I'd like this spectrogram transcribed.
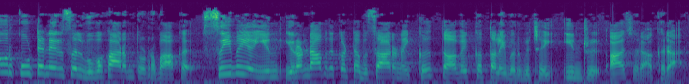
கரூர் கூட்ட நெரிசல் விவகாரம் தொடர்பாக சிபிஐயின் இரண்டாவது கட்ட விசாரணைக்கு தவிக தலைவர் விஜய் இன்று ஆஜராகிறார்.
